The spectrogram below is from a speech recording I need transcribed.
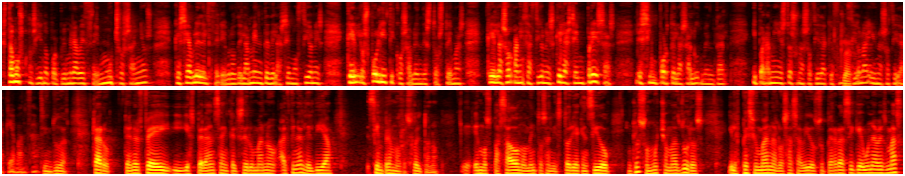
Estamos consiguiendo por primera vez en muchos años que se hable del cerebro, de la mente, de las emociones, que los políticos hablen de estos temas, que las organizaciones, que las empresas les importe la salud mental. Y para mí esto es una sociedad que funciona y una sociedad que avanza. Sin duda. Claro, tener fe y esperanza en que el ser humano al final del día siempre hemos resuelto, ¿no? Eh, hemos pasado momentos en la historia que han sido incluso mucho más duros y la especie humana los ha sabido superar. Así que una vez más,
